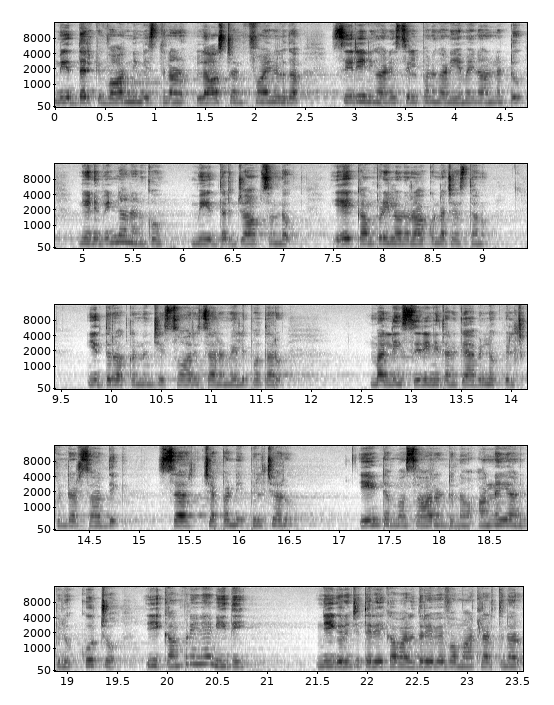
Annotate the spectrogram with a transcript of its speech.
మీ ఇద్దరికి వార్నింగ్ ఇస్తున్నాను. లాస్ట్ అండ్ ఫైనల్గా సిరిని కానీ శిల్పను కానీ ఏమైనా అన్నట్టు నేను విన్నాను అనుకో మీ ఇద్దరు జాబ్స్ ఉండవు. ఏ కంపెనీలోనూ రాకుండా చేస్తాను. ఇద్దరు అక్కడి నుంచి సారీ సార్ అని వెళ్ళిపోతారు. మళ్ళీ సిరిని తన క్యాబిన్లోకి పిలుచుకుంటారు సార్దిక్. సార్ చెప్పండి పిలిచారు. ఏంటమ్మా సార్ అంటున్నావు? అన్నయ్య అని పిలు కూర్చో. ఈ కంపెనీనే నీది. నీ గురించి తెలియక వాళ్ళిద్దరు ఏవేవో మాట్లాడుతున్నారు.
